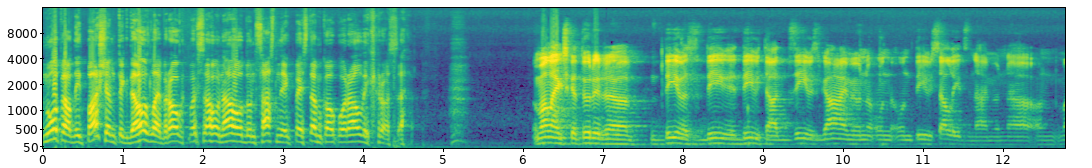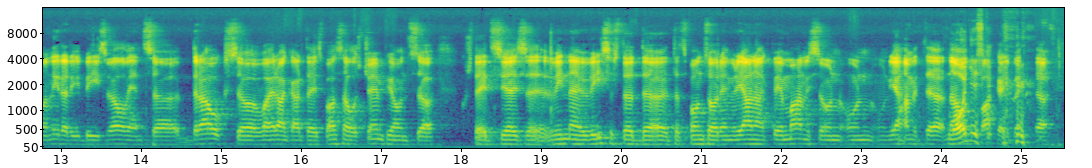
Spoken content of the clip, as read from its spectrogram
nopelnīt pašam tik daudz, lai brauktu par savu naudu un sasniegt pēc tam kaut ko rallikrosā? Man liekas, ka tur ir uh, divas, divi, divi tādi dzīves gājumi un, un, un divi salīdzinājumi. Un, uh, un man ir arī bijis vēl viens uh, draugs, uh, vairāk kārtējs pasaules čempions, uh, kurš teica, ja es uh, vinnēju visus, tad, uh, tad sponsoriem ir jānāk pie manis un, un, un jāmet uh, naudu pakaļ. Bet, uh,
